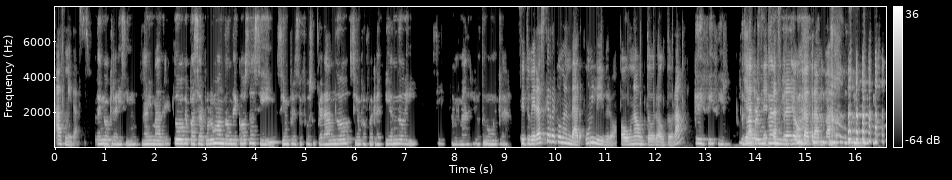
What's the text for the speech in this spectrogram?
admiras? Tengo clarísimo, a mi madre. Tuvo que pasar por un montón de cosas y siempre se fue superando, siempre fue creciendo y sí, a mi madre, lo tengo muy claro. Si tuvieras que recomendar un libro o un autor o autora. Qué difícil. Es una pregunta, pregunta trampa.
